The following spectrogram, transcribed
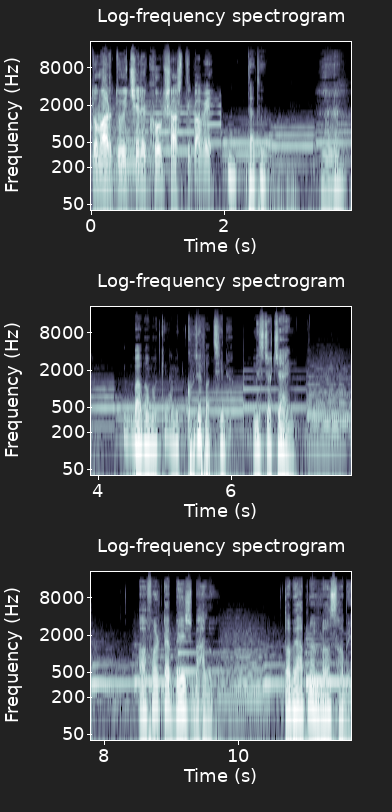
তোমার দুই ছেলে খুব শাস্তি পাবে। দাদু বাবা মাকে আমি খুঁজে পাচ্ছি না। মিস্টার চ্যাং অফারটা বেশ ভালো। তবে আপনার লস হবে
